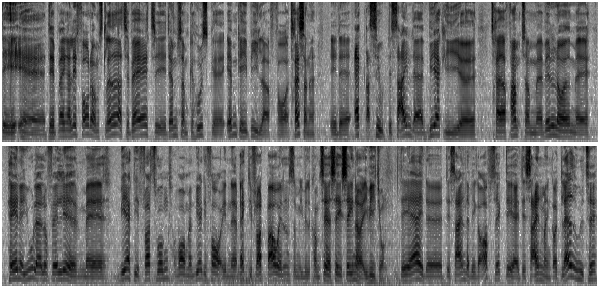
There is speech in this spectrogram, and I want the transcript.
Det, øh, det bringer lidt fordomsglæder tilbage til dem, som kan huske øh, MG-biler for 60'erne. Et øh, aggressivt design, der virkelig øh, træder frem, som øh, vil noget med pæne julealufælge, med virkelig et flot svung, hvor man virkelig får en øh, rigtig flot bagende, som I vil komme til at se senere i videoen. Det er et øh, design, der vækker opsigt. Det er et design, man går glad ud til.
